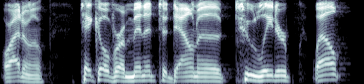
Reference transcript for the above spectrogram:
Or I don't know, take over a minute to down a two liter? Well,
